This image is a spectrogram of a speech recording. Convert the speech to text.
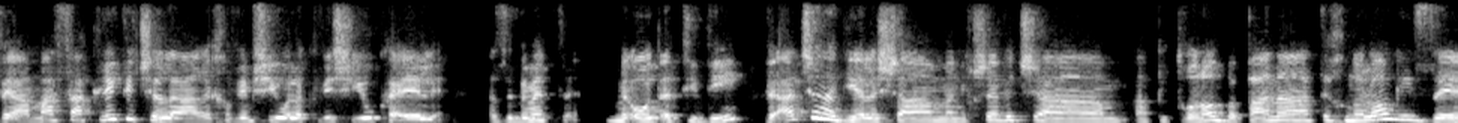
והמסה הקריטית של הרכבים שיהיו על הכביש יהיו כאלה. אז זה באמת מאוד עתידי. ועד שנגיע לשם, אני חושבת שהפתרונות בפן הטכנולוגי זה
